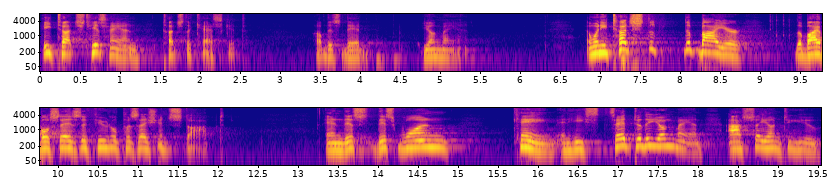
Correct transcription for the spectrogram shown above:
He touched his hand, touched the casket of this dead young man. And when he touched the the bier, the Bible says the funeral procession stopped. And this, this one came and he said to the young man, I say unto you,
